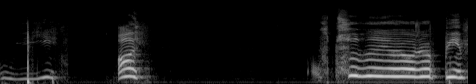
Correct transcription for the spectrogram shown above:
Uy. Ay. Of tövbe yarabbim.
